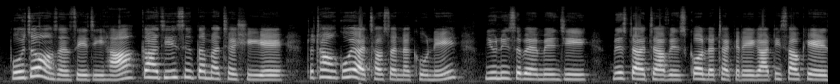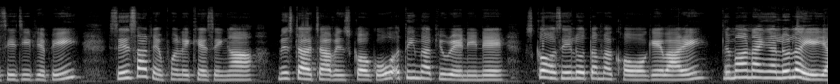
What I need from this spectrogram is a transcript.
။ဗိုလ်ချုပ်အောင်ဆန်းစေးကြီးဟာကာကြီးအဆင့်သတ်မှတ်ချက်ရှိတဲ့1962ခုနှစ် Municipal မင်းကြီး Mr. Javin Scott လက်ထက်ကလေးကတိစောက်ခဲ့တဲ့ဈေးကြီးဖြစ်ပြီးဈေးစတင်ဖွင့်လှစ်ခဲ့စဉ်က Mr. Javin Scott ကိုအတိမတ်ပြုတဲ့အနေနဲ့ Scott ဈေးလို့သတ်မှတ်ခေါ်ဝေါ်ခဲ့ပါတယ်။မြန်မာနိုင်ငံလွတ်လပ်ရေးရ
